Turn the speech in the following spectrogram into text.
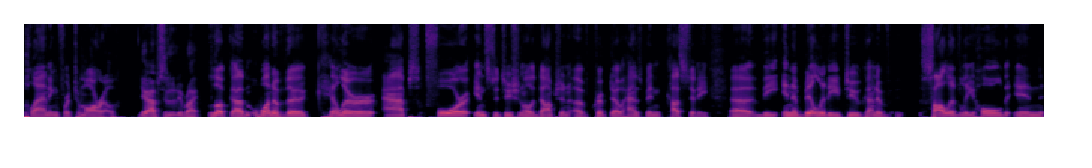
planning for tomorrow. You're absolutely right. Look, um, one of the killer apps for institutional adoption of crypto has been custody. Uh, the inability to kind of solidly hold in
